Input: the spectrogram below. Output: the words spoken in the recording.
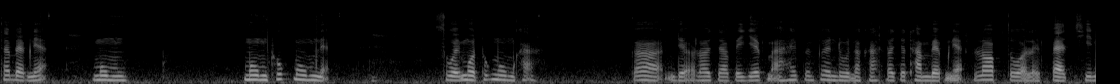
ถ้าแบบเนี้ยมุม มุมทุกมุมเนี่ย สวยหมดทุกมุมค่ะ ก็เดี๋ยวเราจะไปเย็บมาให้เพื่อนๆดูนะคะ เราจะทำแบบเนี้ยรอบตัวเลย 8 ชิ้น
